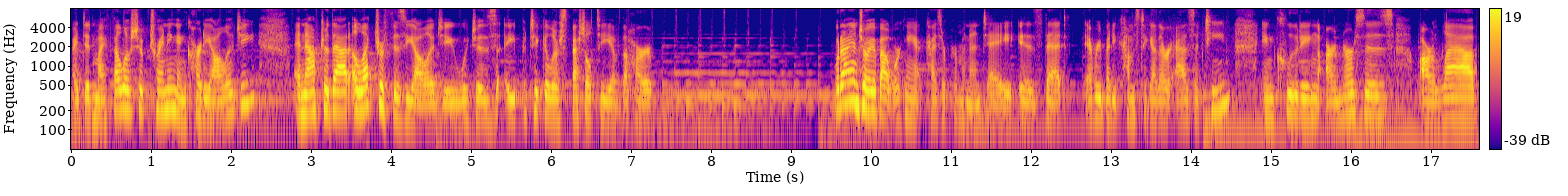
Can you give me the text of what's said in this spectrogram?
I did my fellowship training in cardiology, and after that, electrophysiology, which is a particular specialty of the heart. What I enjoy about working at Kaiser Permanente is that everybody comes together as a team, including our nurses, our lab,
